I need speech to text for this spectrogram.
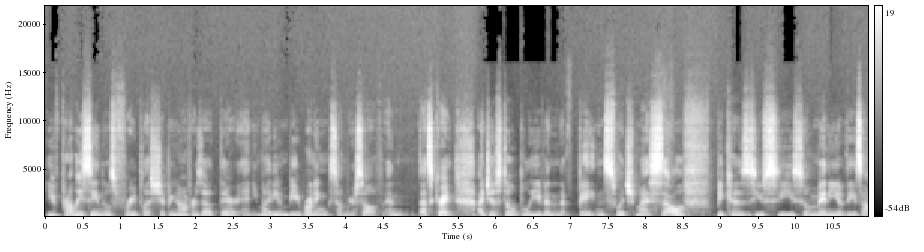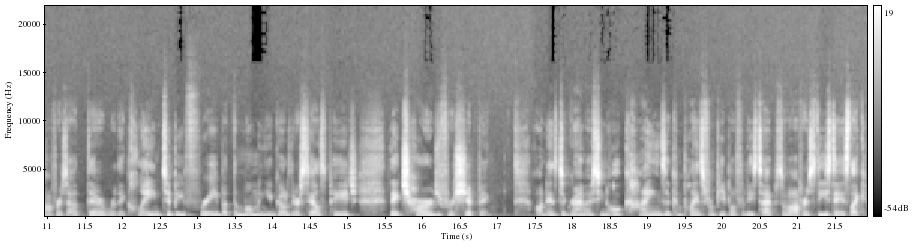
You've probably seen those free plus shipping offers out there, and you might even be running some yourself, and that's great. I just don't believe in the bait and switch myself because you see so many of these offers out there where they claim to be free, but the moment you go to their sales page, they charge for shipping. On Instagram, I've seen all kinds of complaints from people for these types of offers these days, like,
